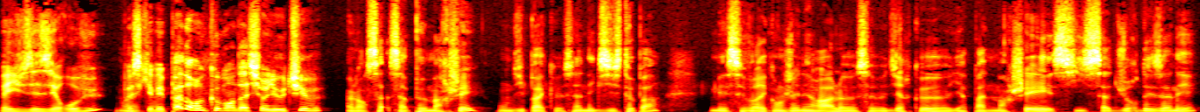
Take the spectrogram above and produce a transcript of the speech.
bah, ils faisaient zéro vue parce Ouais. qu'il n'y avait pas de recommandations YouTube. Alors ça, ça peut marcher, on dit pas que ça n'existe pas, mais c'est vrai qu'en général, ça veut dire qu'il n'y a pas de marché et si ça dure des années,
